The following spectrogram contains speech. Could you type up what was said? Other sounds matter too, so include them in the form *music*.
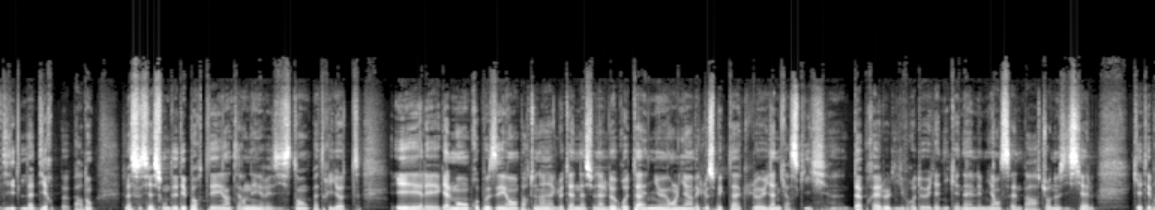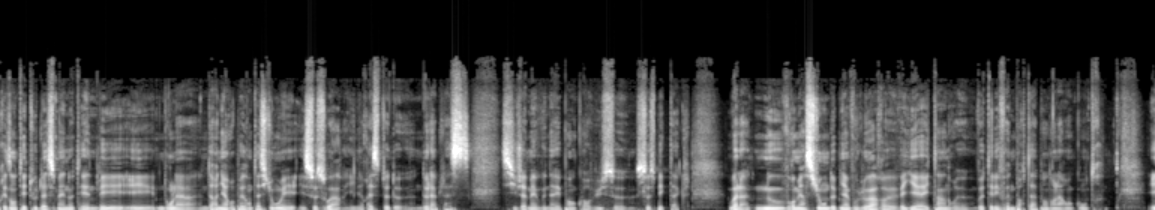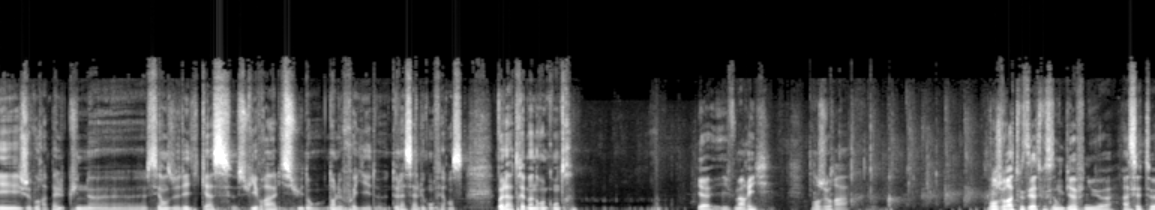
pardon, l'association des déportés, internés, résistants, patriotes. Et elle est également proposée en partenariat avec le Théâtre national de Bretagne, en lien avec le spectacle Yann Karski, d'après le livre de Yannick Enel, mis en scène par Arthur Noziciel, qui a été présenté toute la semaine au TNB et dont la dernière représentation est, ce soir. Il reste de, la place si jamais vous n'avez pas encore vu ce, spectacle. Voilà, nous vous remercions de bien vouloir euh, veiller à éteindre euh, vos téléphones portables pendant la rencontre. Et je vous rappelle qu'une euh, séance de dédicace suivra à l'issue dans, le foyer de, la salle de conférence. Voilà, très bonne rencontre. Yves-Marie. Bonjour à... Bonjour à toutes et à tous, donc bienvenue à cette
